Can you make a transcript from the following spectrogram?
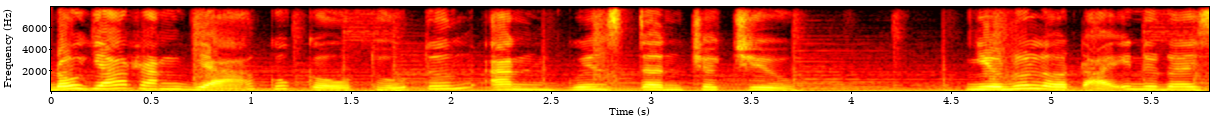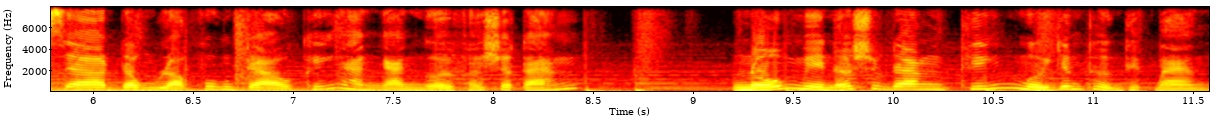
Đấu giá răng giả của cựu Thủ tướng Anh Winston Churchill. Nhiều núi lửa tại Indonesia đồng loạt phun trào khiến hàng ngàn người phải sơ tán. Nổ mìn ở Sudan khiến 10 dân thường thiệt mạng.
